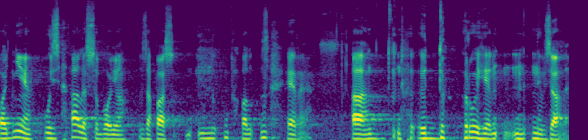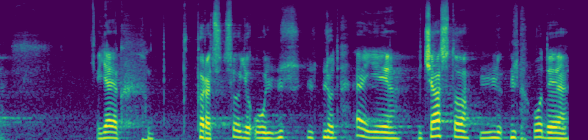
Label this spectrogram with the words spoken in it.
Одні узяли з собою запас Еви, а другі не взяли. Я як працюю у людей, і часто люди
